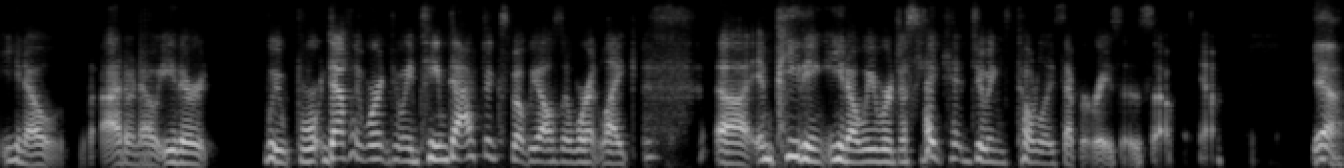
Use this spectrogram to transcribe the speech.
you know i don't know either we definitely weren't doing team tactics but we also weren't like uh impeding you know we were just like doing totally separate races so yeah. Yeah.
